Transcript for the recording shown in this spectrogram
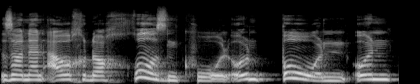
sondern auch noch Rosenkohl und Bohnen und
